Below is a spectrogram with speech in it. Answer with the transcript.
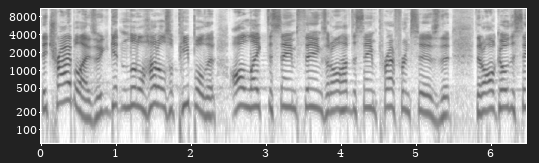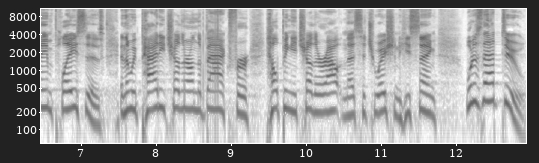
They tribalize. They get in little huddles of people that all like the same things, that all have the same preferences, that, that all go the same places. And then we pat each other on the back for helping each other out in that situation. He's saying, What does that do?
